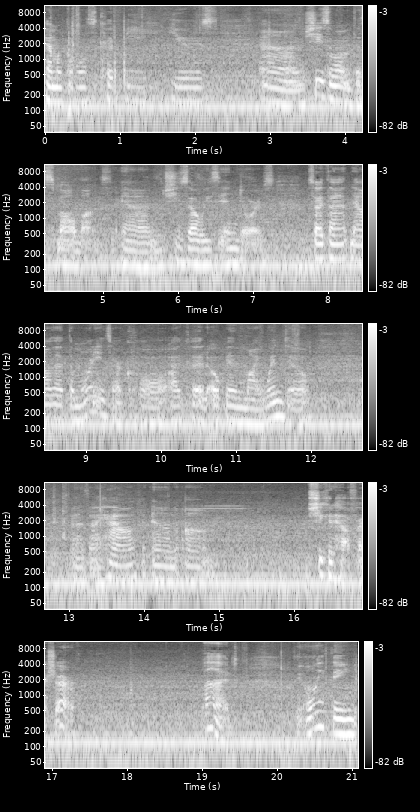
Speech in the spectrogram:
chemicals could be used. And she's the one with the small lungs and she's always indoors. So I thought now that the mornings are cool, I could open my window as I have and um, she could have fresh air. But the only thing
